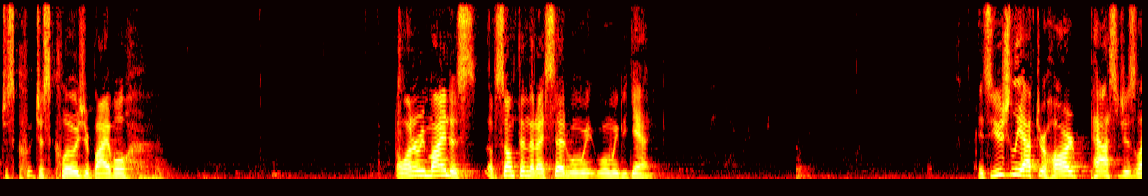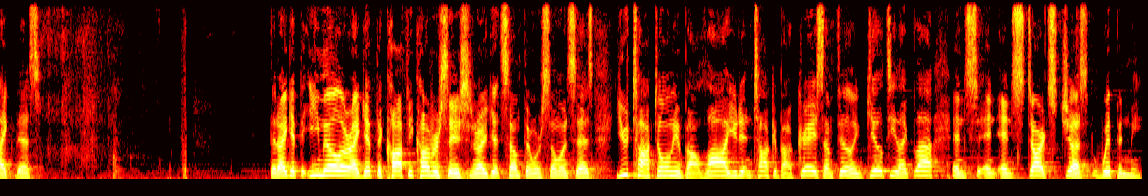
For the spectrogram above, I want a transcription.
just, cl- just close your Bible. I want to remind us of something that I said when we, when we began. It's usually after hard passages like this that I get the email or I get the coffee conversation or I get something where someone says, You talked only about law, you didn't talk about grace, I'm feeling guilty, like blah, and, and, and starts just whipping me.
